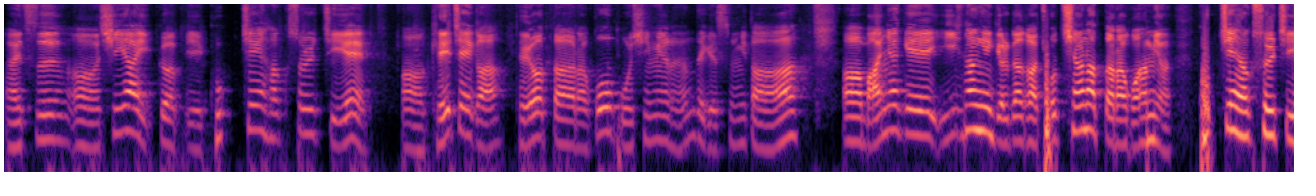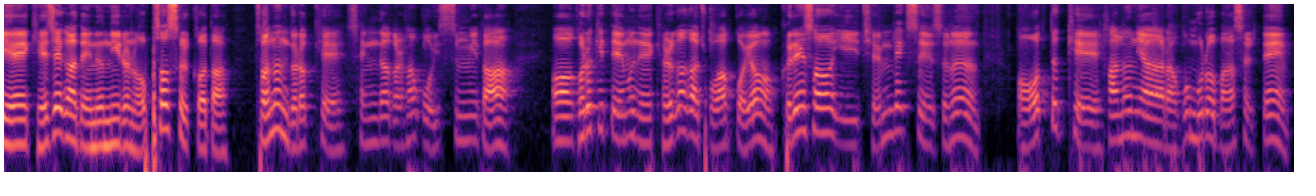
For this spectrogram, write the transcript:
S 어, 이 국제 학술지에 어, 게재가 되었다라고 보시면 되겠습니다. 어, 만약에 이상의 결과가 좋지 않았다라고 하면 국제 학술지에 게재가 되는 일은 없었을 거다. 저는 그렇게 생각을 하고 있습니다. 어, 그렇기 때문에 결과가 좋았고요. 그래서 이 젠백스에서는 어, 어떻게 하느냐라고 물어봤을 때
